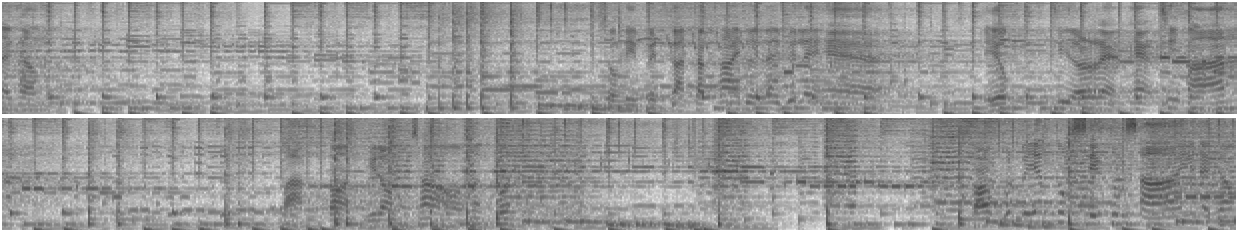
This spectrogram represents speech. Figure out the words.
นะครับี่เป็นการทักทายด้วยไรพิเลยแห่เอวที่แรกแหกที่มานปากตอนพี่น้องช่าวทั้งคนขอบคุณไปยังทุกสิ่งทุกสายนะครับ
